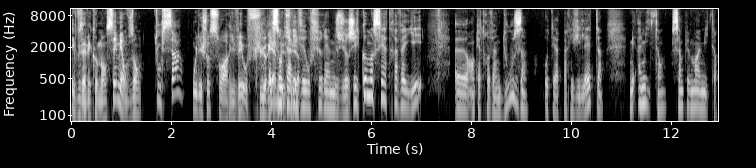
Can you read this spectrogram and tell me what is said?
Et vous avez commencé, mais en faisant tout ça, ou les choses sont arrivées au fur et Elles à sont mesure arrivées au fur et à mesure. J'ai commencé à travailler euh, en 92 au théâtre Paris-Villette, mais à mi-temps, simplement à mi-temps.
